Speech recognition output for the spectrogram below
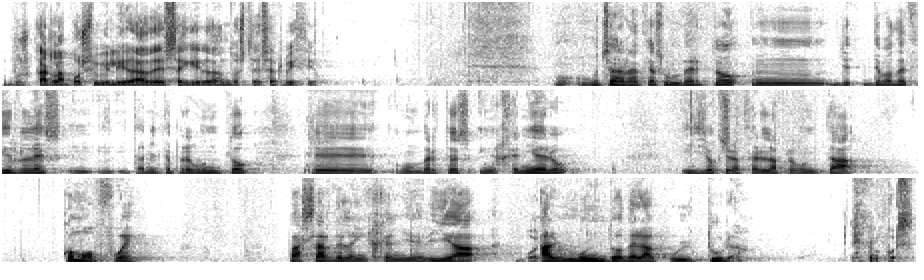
buscar la posibilidad de seguir dando este servicio. Muchas gracias, Humberto. Mm, debo decirles, y, también te pregunto, eh, Humberto es ingeniero y yo quiero hacer la pregunta, ¿cómo fue pasar de la ingeniería al mundo de la cultura? Pues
